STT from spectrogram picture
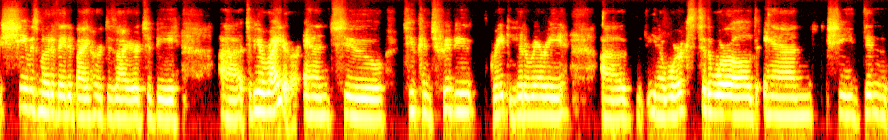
she was motivated by her desire to be uh, to be a writer and to to contribute great literary uh, you know works to the world. And she didn't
